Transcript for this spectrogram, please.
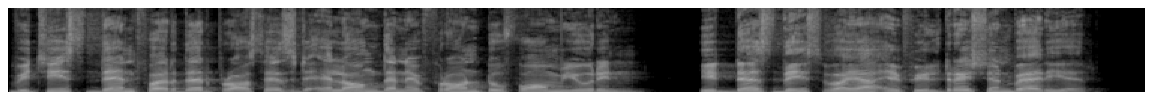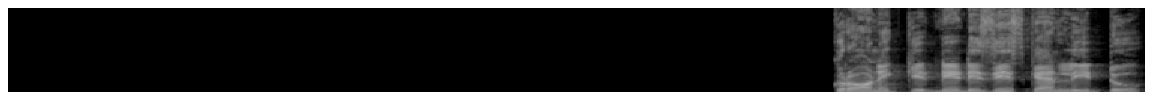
which is then further processed along the nephron to form urine. It does this via a filtration barrier. Chronic kidney disease can lead to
